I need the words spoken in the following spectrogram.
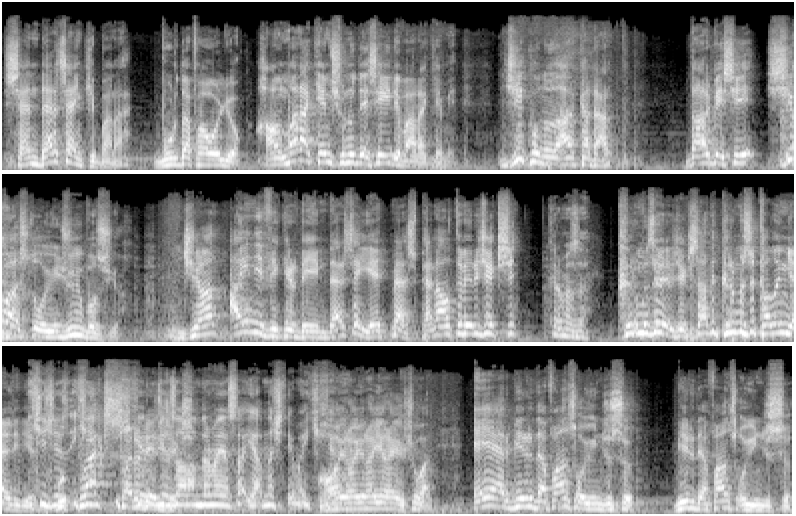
Sen dersen ki bana burada faul yok. Alman hakem şunu deseydi var hakemi. Ciku'nun arkadan darbesi Sivas'ta oyuncuyu bozuyor. Cihan aynı fikirdeyim derse yetmez. Penaltı vereceksin. Kırmızı. Kırmızı vereceksin. Hadi kırmızı kalın geldi diye. İki, cez, Mutlak iki sarı kere vereceksin. cezalandırma yasa yanlış değil mi? İki kere. Hayır hayır hayır hayır şu var. Eğer bir defans oyuncusu, bir defans oyuncusu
